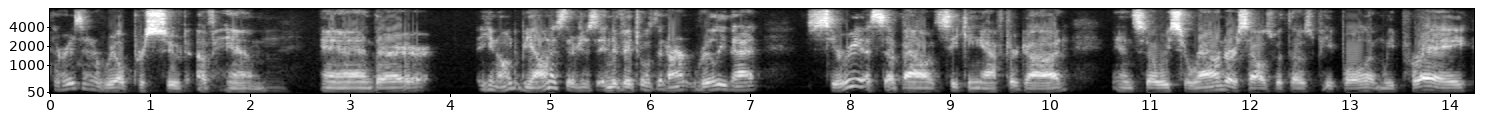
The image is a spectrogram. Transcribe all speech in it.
there isn't a real pursuit of Him. Mm. And they're, you know, to be honest, they're just individuals that aren't really that serious about seeking after God. And so we surround ourselves with those people and we pray.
